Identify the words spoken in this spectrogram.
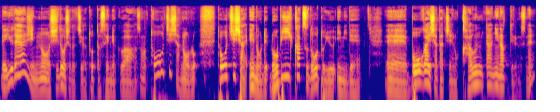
で、ユダヤ人の指導者たちが取った戦略は、その統治者の、統治者へのロビー活動という意味で、えー、妨害者たちへのカウンターになっているんですね。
